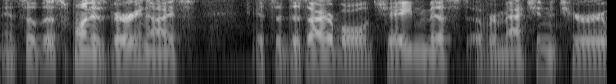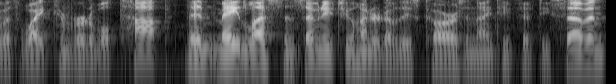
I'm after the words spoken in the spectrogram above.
And so this one is very nice. It's a desirable jade mist over matching interior with white convertible top. They made less than 7,200 of these cars in 1957.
